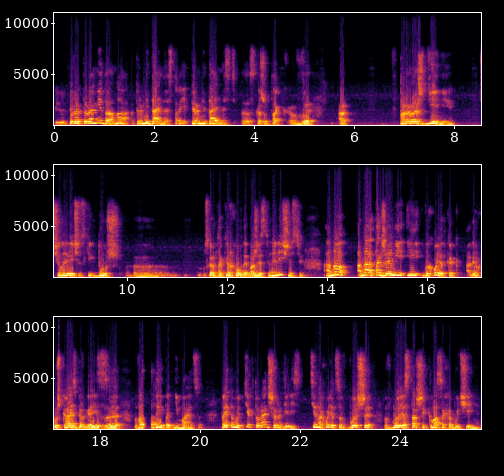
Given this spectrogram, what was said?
пирамида, она, пирамидальная, пирамидальность, скажем так, в, в пророждении человеческих душ, э, скажем так, верховной божественной личностью, оно, она также они и выходят, как верхушка айсберга из э, воды поднимаются. Поэтому те, кто раньше родились, те находятся в, больше, в более старших классах обучения.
